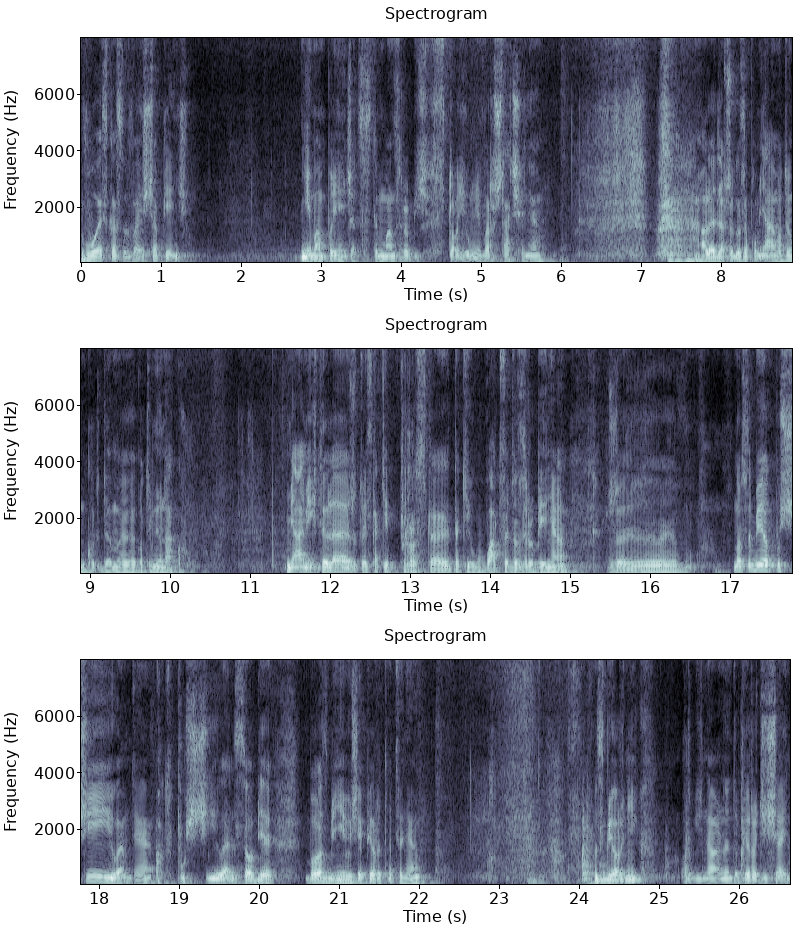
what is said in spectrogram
WSK 125. Nie mam pojęcia, co z tym mam zrobić. Stoi u mnie w warsztacie, nie? Ale dlaczego zapomniałem o tym, kurde, o tym Junaku? Miałem ich tyle, że to jest takie proste, takie łatwe do zrobienia, że no sobie odpuściłem, nie? Odpuściłem sobie, bo zmieniły się priorytety, nie? Zbiornik oryginalny dopiero dzisiaj.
